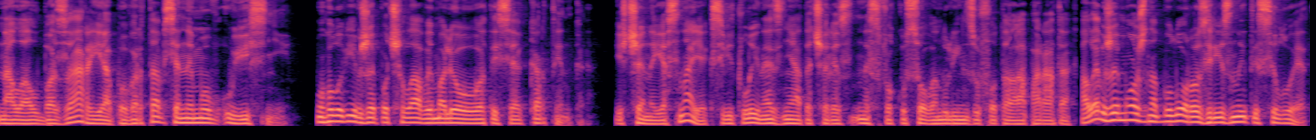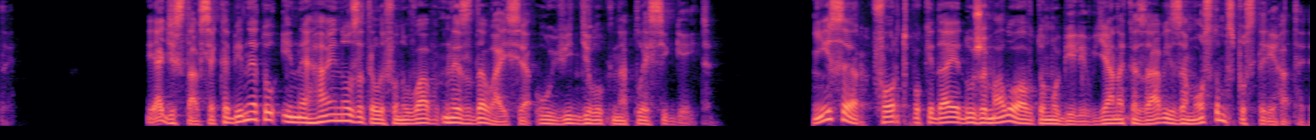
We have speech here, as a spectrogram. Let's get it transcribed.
На Лалбазар я повертався немов у вісні. У голові вже почала вимальовуватися картинка. І ще не ясна, як світлина знята через несфокусовану лінзу фотоапарата, але вже можна було розрізнити силуети. Я дістався кабінету і негайно зателефонував Не здавайся у відділок на Плесі-Гейт. Ні, сер, Форт покидає дуже мало автомобілів. Я наказав і за мостом спостерігати.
